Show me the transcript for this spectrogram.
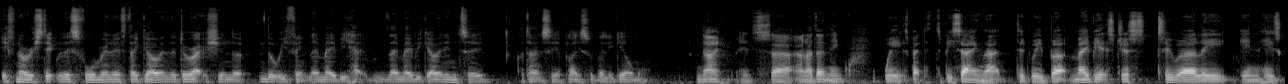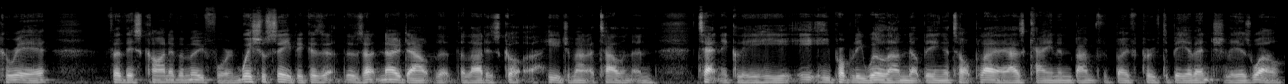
If Norwich stick with this formula, and if they go in the direction that, that we think they may be they may be going into, I don't see a place for Billy Gilmour. No, it's uh, and I don't think we expected to be saying that, did we? But maybe it's just too early in his career for this kind of a move for him. We shall see because there's no doubt that the lad has got a huge amount of talent and technically he he probably will end up being a top player as Kane and Bamford both proved to be eventually as well.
